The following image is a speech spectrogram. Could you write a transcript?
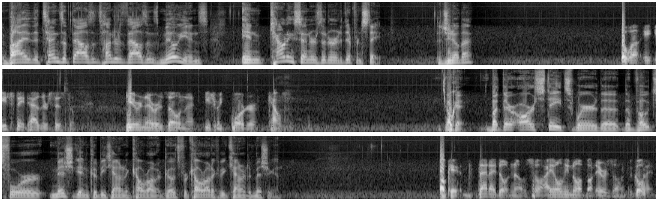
by the tens of thousands, hundreds of thousands, millions, in counting centers that are in a different state. Did you know that? Well, each state has their system. Here in Arizona, each recorder counts them. Okay. But there are states where the, the votes for Michigan could be counted in Colorado. Votes for Colorado could be counted in Michigan. Okay, that I don't know. So I only know about Arizona. But go ahead.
